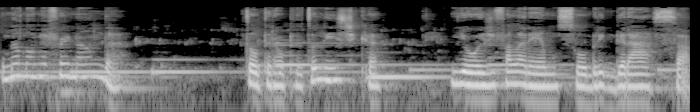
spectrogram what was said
O meu nome é Fernanda, sou terapeuta holística e hoje falaremos sobre graça.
